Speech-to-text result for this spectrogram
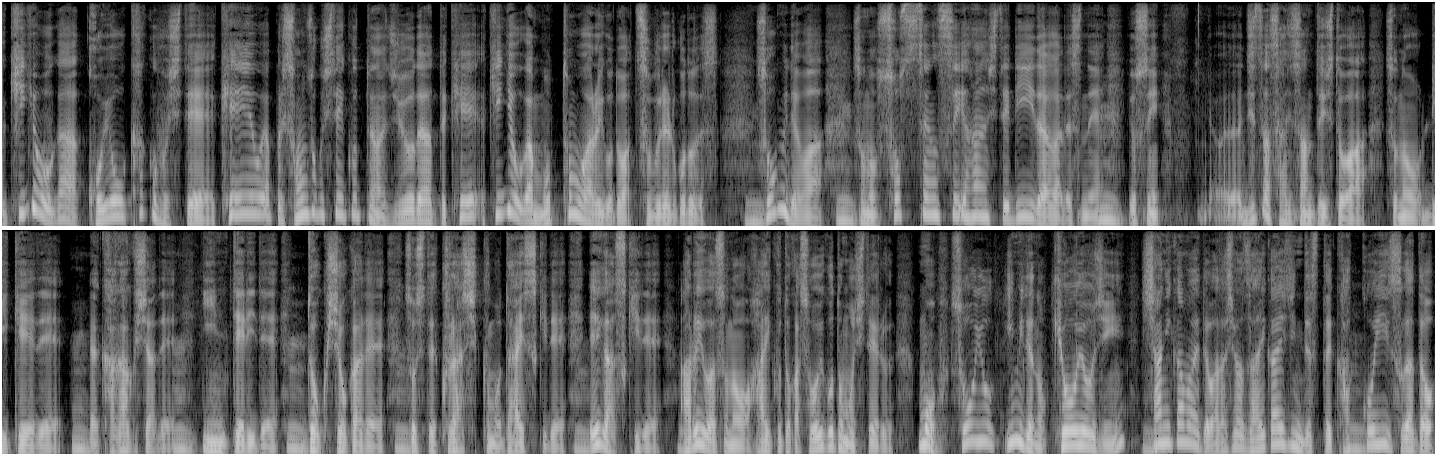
企業が雇用を確保して経営をやっぱり存続していくっていうのは重要であって企業が最も悪いことは潰れることです、うん、そういう意味では、うん、その率先垂範してリーダーがですね、要するに実は佐治さんという人はその理系で、うん、科学者で、うん、インテリで、うん、読書家で、そしてクラシックも大好きで、絵が好きで、あるいはその俳句とかそういうこともしている。もうそういう意味での教養人社に構えて私は財界人ですってかっこいい姿を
